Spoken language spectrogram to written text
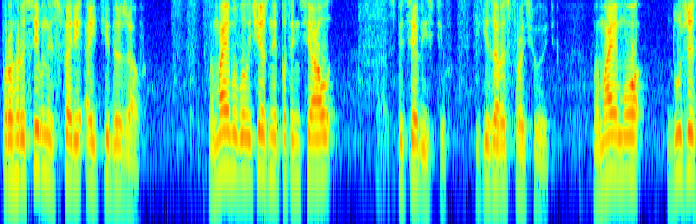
прогресивних в сфері it держав. Ми маємо величезний потенціал е, спеціалістів, які зараз працюють. Ми маємо дуже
